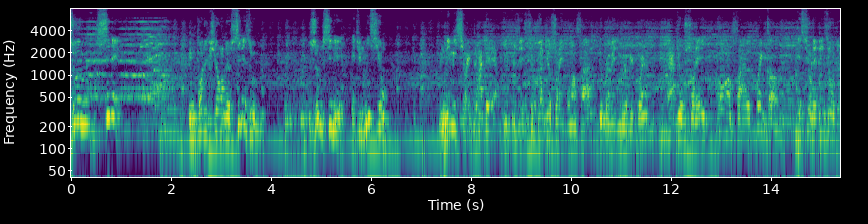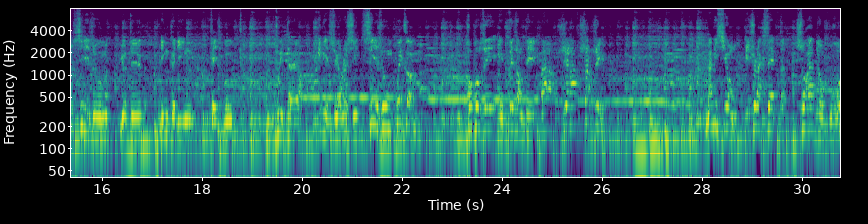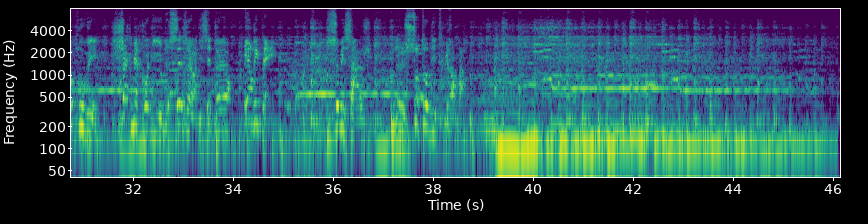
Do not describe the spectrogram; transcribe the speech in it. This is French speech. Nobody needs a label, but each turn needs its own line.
Zoom Ciné, une production de Cinézoom. Zoom Ciné est une mission, une émission hebdomadaire diffusée sur Radio Soleil Provençal, www.radiosoleilprovençal.com et sur les réseaux de Cinézoom, YouTube, LinkedIn, Facebook, Twitter et bien sûr le site cinézoom.com. Proposé et présenté par Gérard Chargé. Ma mission, et je l'accepte, sera de vous retrouver chaque mercredi de 16h à 17h et en replay. Ce message ne s'autodétruira pas.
